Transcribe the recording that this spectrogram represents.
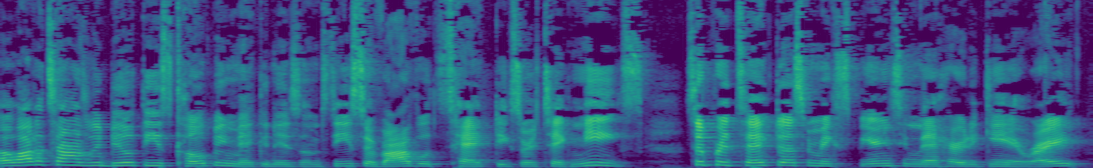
a lot of times we build these coping mechanisms, these survival tactics or techniques to protect us from experiencing that hurt again, right?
